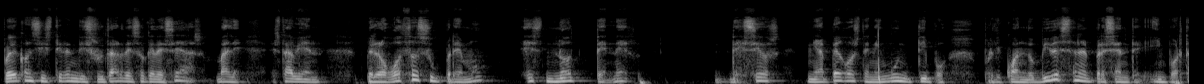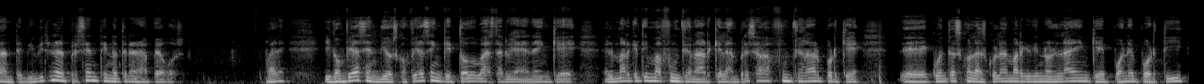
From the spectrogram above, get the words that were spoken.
puede consistir en disfrutar de eso que deseas. Vale, está bien. Pero el gozo supremo es no tener deseos ni apegos de ningún tipo. Porque cuando vives en el presente, importante, vivir en el presente y no tener apegos. ¿Vale? Y confías en Dios, confías en que todo va a estar bien, en que el marketing va a funcionar, que la empresa va a funcionar porque eh, cuentas con la escuela de marketing online que pone por ti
